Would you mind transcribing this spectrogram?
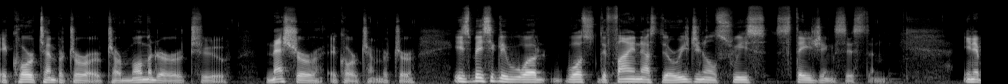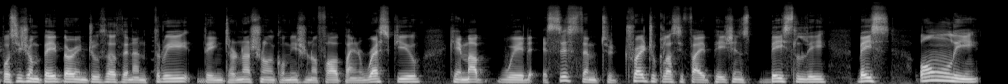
a core temperature or thermometer to measure a core temperature, is basically what was defined as the original Swiss staging system. In a position paper in 2003, the International Commission of Alpine Rescue came up with a system to try to classify patients basically based only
